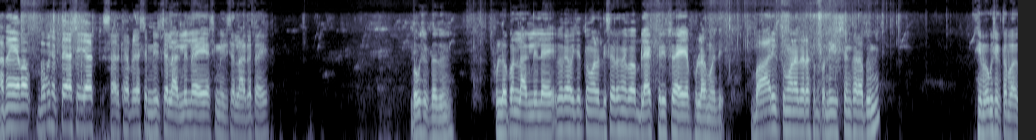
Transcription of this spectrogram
आता या बा- बघू शकता असे या सारख्या आपल्या अशा मिरच्या लागलेल्या आहे अशा मिरच्या लागत आहे. बघू शकता तुम्ही. फुलं पण लागलेले आहे. बघा म्हणजे तुम्हाला दिसतच नाही बघा ब्लॅक थ्रिप्स आहे या फुलामध्ये. बारीक तुम्हाला जर असं निरीक्षण करा तुम्ही. हे बघू शकता बघ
